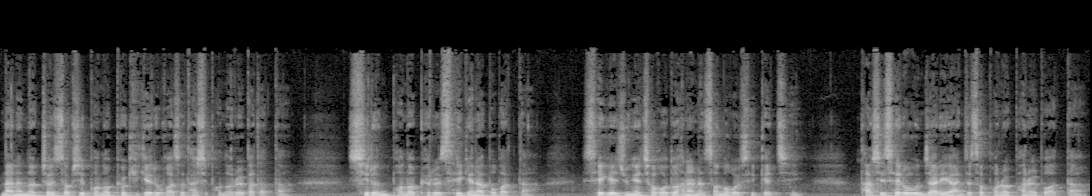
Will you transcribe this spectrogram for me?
나는 어쩔 수 없이 번호표 기계로 가서 다시 번호를 받았다. 실은 번호표를 세 개나 뽑았다. 세개 중에 적어도 하나는 써먹을 수 있겠지. 다시 새로운 자리에 앉아서 번호판을 보았다.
